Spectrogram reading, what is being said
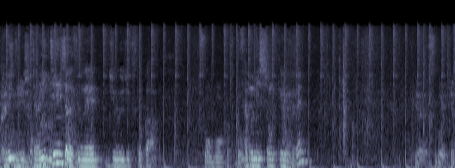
第一人者。ですよね。柔術とか。総合格闘サブ技ミッション系ですよね、いやいやすごい。やっぱね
